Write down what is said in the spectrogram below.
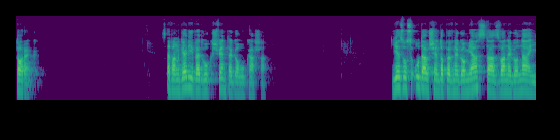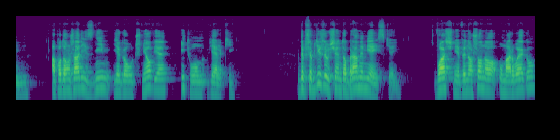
Wtorek. Z Ewangelii według świętego Łukasza. Jezus udał się do pewnego miasta zwanego Nain, a podążali z nim jego uczniowie i tłum wielki. Gdy przybliżył się do bramy miejskiej, właśnie wynoszono umarłego,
